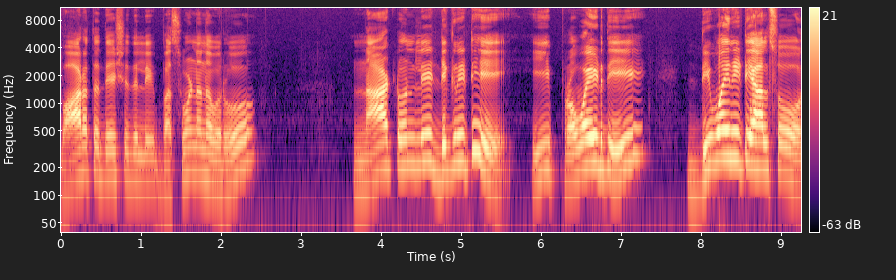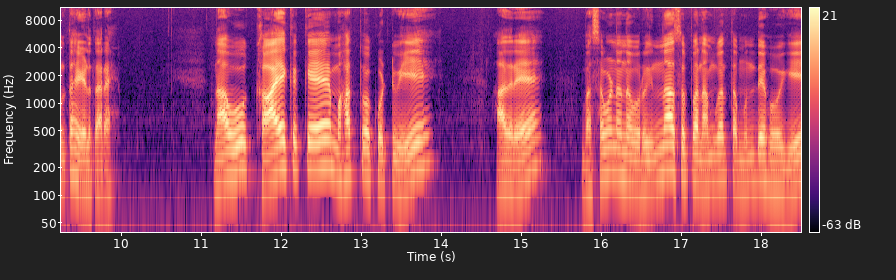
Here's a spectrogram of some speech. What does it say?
ಭಾರತ ದೇಶದಲ್ಲಿ ಬಸವಣ್ಣನವರು ನಾಟ್ ಓನ್ಲಿ ಡಿಗ್ನಿಟಿ ಈ ಪ್ರೊವೈಡ್ ದಿ ಡಿವೈನಿಟಿ ಆಲ್ಸೋ ಅಂತ ಹೇಳ್ತಾರೆ. ನಾವು ಕಾಯಕಕ್ಕೆ ಮಹತ್ವ ಕೊಟ್ವಿ. ಆದರೆ ಬಸವಣ್ಣನವರು ಇನ್ನೂ ಸ್ವಲ್ಪ ನಮಗಂತ ಮುಂದೆ ಹೋಗಿ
